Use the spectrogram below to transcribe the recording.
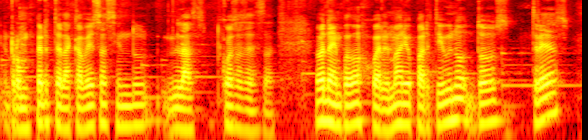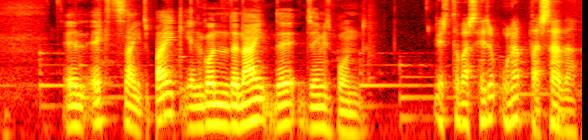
romperte la cabeza haciendo las cosas estas. Luego también podemos jugar el Mario Party 1, 2, 3, el Excite Bike y el GoldenEye de James Bond. Esto va a ser una pasada.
